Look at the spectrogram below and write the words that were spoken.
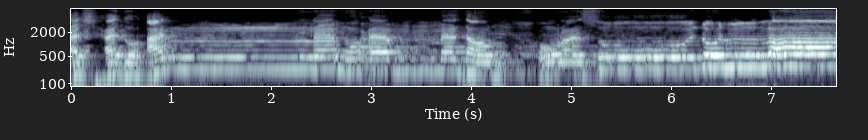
أشهد أن محمدا رسول الله.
